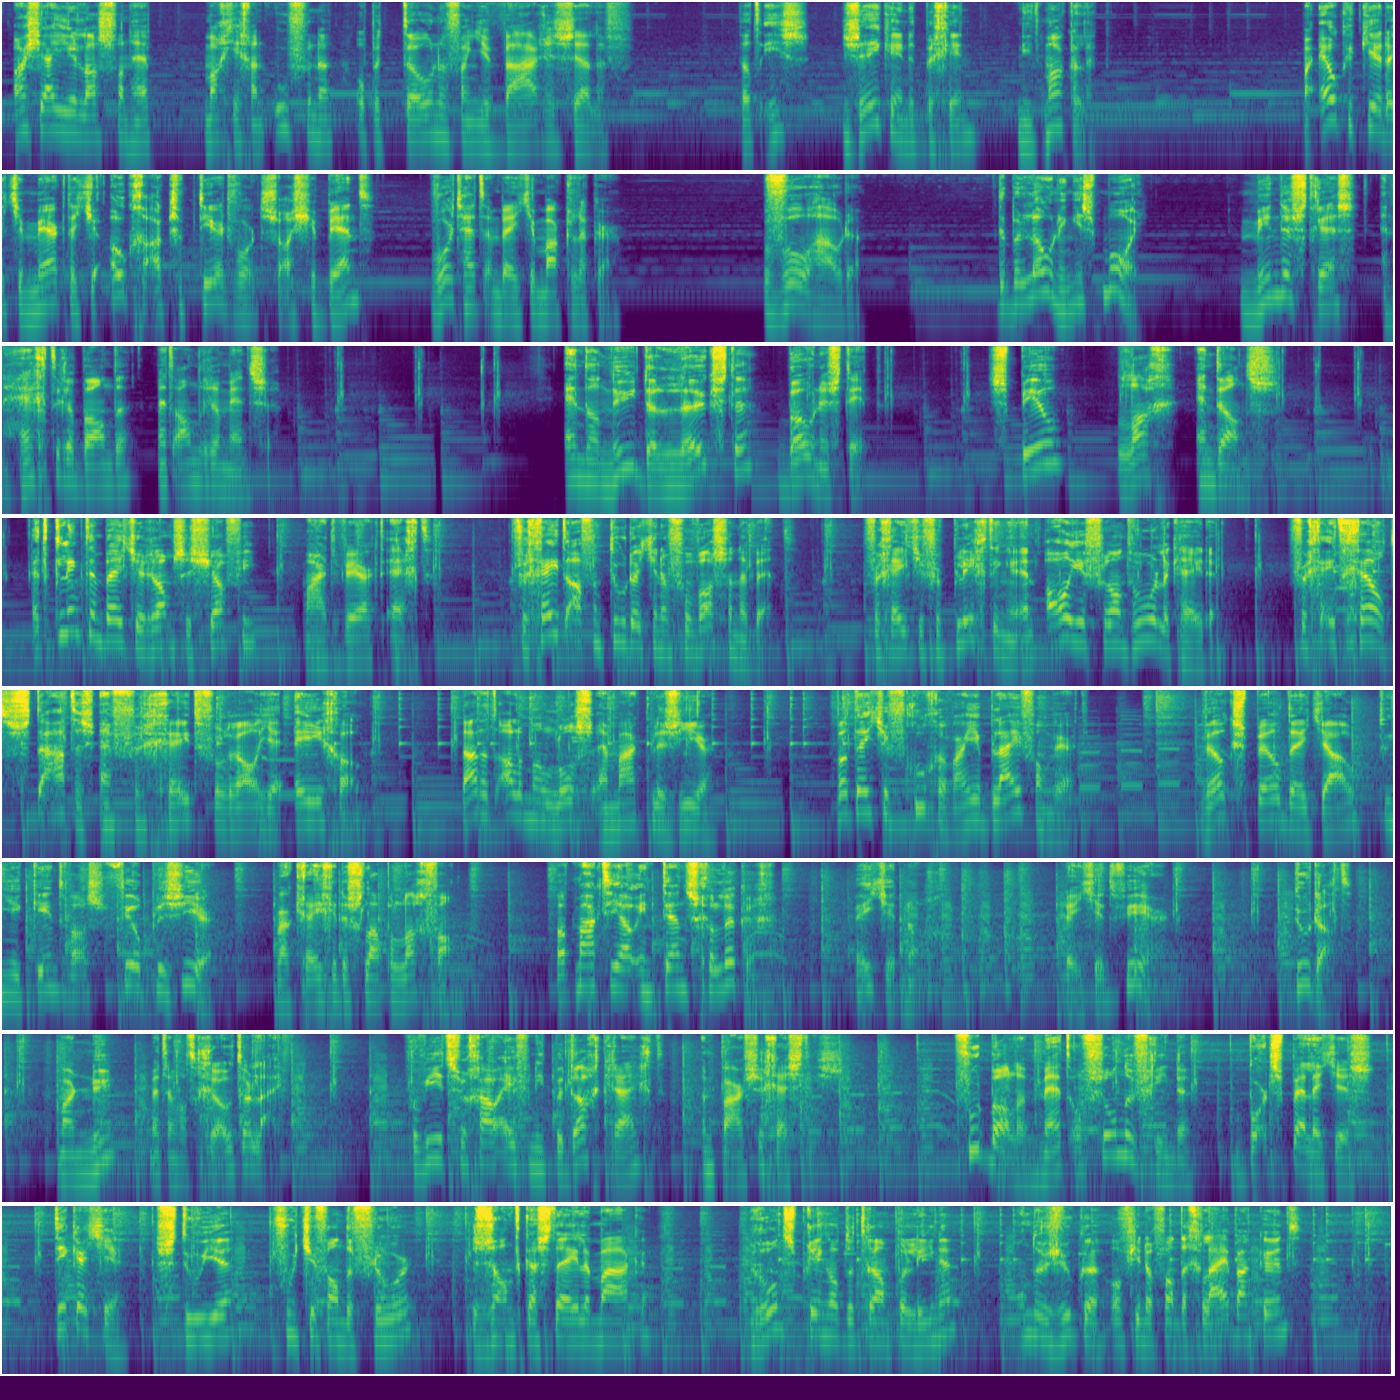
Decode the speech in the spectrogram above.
Als jij hier last van hebt, mag je gaan oefenen op het tonen van je ware zelf. Dat is, zeker in het begin, niet makkelijk. Maar elke keer dat je merkt dat je ook geaccepteerd wordt zoals je bent, wordt het een beetje makkelijker. Volhouden. De beloning is mooi. Minder stress en hechtere banden met andere mensen. En dan nu de leukste bonustip. Speel, lach en dans. Het klinkt een beetje Ramse Shaffi, maar het werkt echt. Vergeet af en toe dat je een volwassene bent. Vergeet je verplichtingen en al je verantwoordelijkheden. Vergeet geld, status en vergeet vooral je ego. Laat het allemaal los en maak plezier. Wat deed je vroeger waar je blij van werd? Welk spel deed jou toen je kind was veel plezier? Waar kreeg je de slappe lach van? Wat maakte jou intens gelukkig? Weet je het nog? Weet je het weer? Doe dat. Maar nu met een wat groter lijf. Voor wie het zo gauw even niet bedacht krijgt, een paar suggesties. Voetballen met of zonder vrienden. Bordspelletjes. Tikkertje. Stoeien. Voetje van de vloer. Zandkastelen maken. Rondspringen op de trampoline. Onderzoeken of je nog van de glijbaan kunt.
